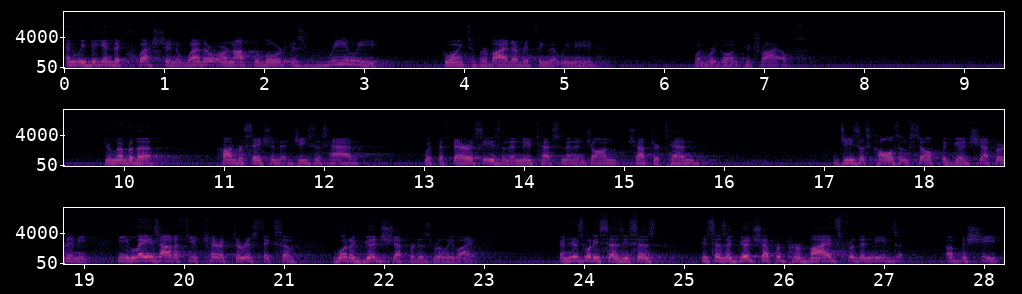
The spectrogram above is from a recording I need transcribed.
and we begin to question whether or not the Lord is really going to provide everything that we need when we're going through trials. Do you remember the conversation that Jesus had with the Pharisees in the New Testament in John chapter 10? Jesus calls himself the Good Shepherd, and he, he lays out a few characteristics of what a good shepherd is really like. And here's what he says He says, he says A good shepherd provides for the needs of the sheep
